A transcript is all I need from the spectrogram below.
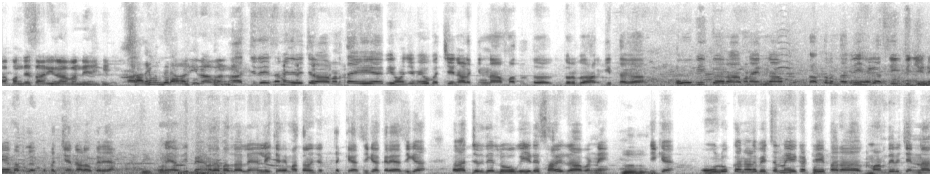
ਆ ਬੰਦੇ ਸਾਰੀ ਰਾਵਣ ਨੇ ਜੀ। ਸਾਰੇ ਬੰਦੇ ਰਾਵਣ ਸਾਰੀ ਰਾਵਣ ਅੱਜ ਦੇ ਸਮੇਂ ਦੇ ਵਿੱਚ ਰਾਵਣ ਤਾਂ ਇਹ ਹੈ ਵੀ ਹੁਣ ਜਿਵੇਂ ਉਹ ਬੱਚੇ ਨਾਲ ਕਿੰਨਾ ਮਤਲਬ ਦੁਰਵਿਵਹਾਰ ਕੀਤਾਗਾ ਉਹ ਵੀ ਇੱਕ ਰਾਵਣ ਇੰਨਾ ਗਲਤ ਬੰਦਾ ਵੀ ਨਹੀਂ ਹੈਗਾ ਸੀ ਵੀ ਜਿਹਨੇ ਮਤਲਬ ਬੱਚਿਆਂ ਨਾਲ ਉਹ ਕਰਿਆ। ਉਹਨੇ ਆਪਦੀ ਭੈਣ ਦਾ ਬਦਲਾ ਲੈਣ ਲਈ ਚਾਹੇ ਮਾਤਾ ਨੂੰ ਚੱਕ- ਚੱਕਿਆ ਸੀਗਾ ਕਰਿਆ ਸੀਗਾ। ਪਰ ਅੱਜ ਦੇ ਲੋਕ ਜਿਹੜੇ ਸਾਰੇ ਰਾਵਣ ਨੇ ਠੀਕ ਹੈ ਉਹ ਲੋਕਾਂ ਨਾਲ ਵਿਚਰਨਗੇ ਇਕੱਠੇ ਪਰ ਮਨ ਦੇ ਵਿੱਚ ਇੰਨਾ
